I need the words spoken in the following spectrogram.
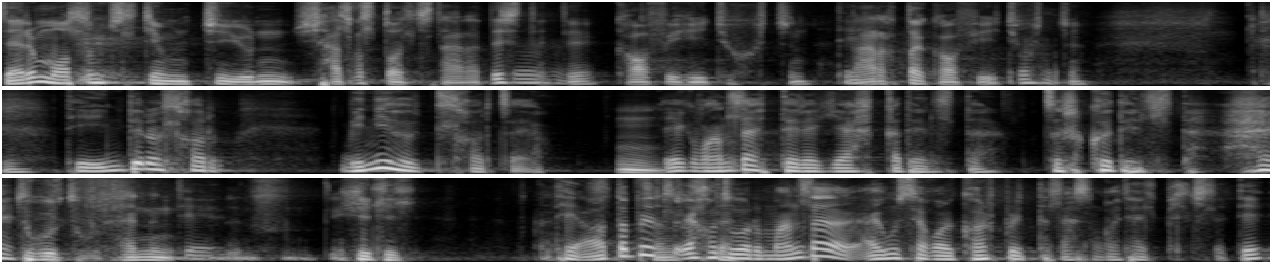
Зарим уламжлалт юм чинь ер нь шалгалт болж таарад шүү дээ тий. Кофе хийж өгөх чинь, дарагдаа кофе хийж өгөх чинь. Тэгээ энэ дээр болохоор миний хувьд болохоор заяа. Яг ванлайт дээр яг яах гээд байна л да. Зөрөх гээд байна л да. Зүгээр зүгээр харин хэл хэл. Тий, одоо би яг зүгээр манлаа аюусаа гоё корпорат талаас нь гоё тайлбарлчлаа тий.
